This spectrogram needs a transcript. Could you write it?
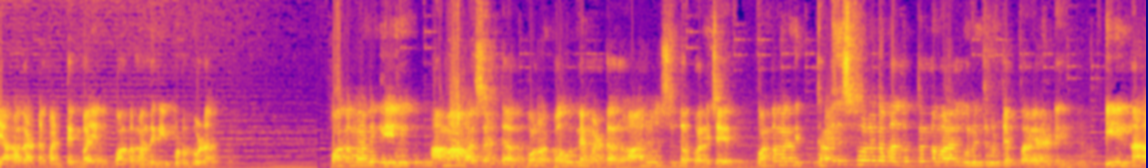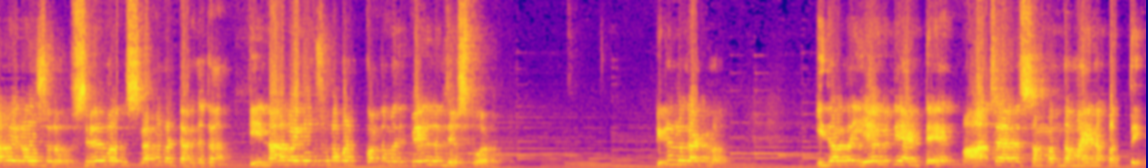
యమగండం అంటే భయం కొంతమందికి ఇప్పుడు కూడా. కొంతమందికి అమావాస్య అంటారు కొన- పౌర్ణమి అంటారు ఆ రోజుల్లో పనిచేయదు కొంతమంది క్రైస్తవులుగా బ్రతుకుతున్న వారి గురించి కూడా చెప్తా వినండి. ఈ నలభై రోజులు శ్రీవారు శ్రమ అంటారు కదా ఈ నలభై రోజుల్లో కూడా కొంతమంది పేర్లు చేసుకోరు. ఇల్లు కట్టడం. ఇదంతా ఏమిటి అంటే ఆచార సంబంధమైన భక్తి.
